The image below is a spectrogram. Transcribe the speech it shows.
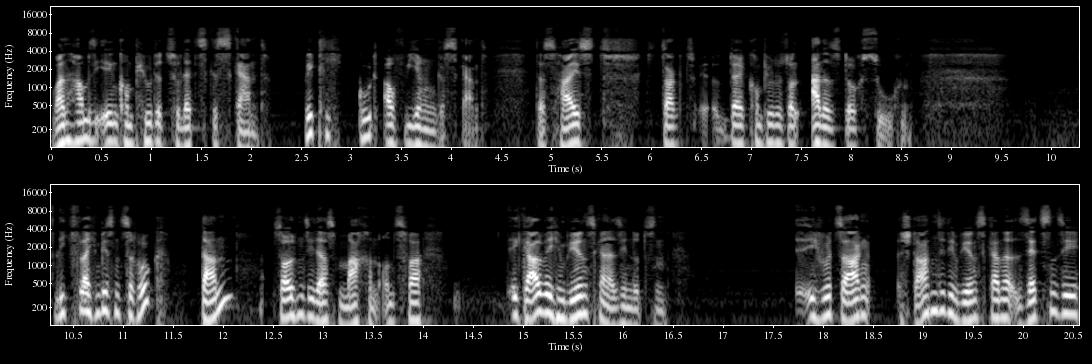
Wann haben Sie Ihren Computer zuletzt gescannt? Wirklich gut auf Viren gescannt. Das heißt, sagt, der Computer soll alles durchsuchen. Liegt vielleicht ein bisschen zurück, dann sollten Sie das machen. Und zwar, egal welchen Virenscanner Sie nutzen. Ich würde sagen, starten Sie den Virenscanner, setzen Sie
